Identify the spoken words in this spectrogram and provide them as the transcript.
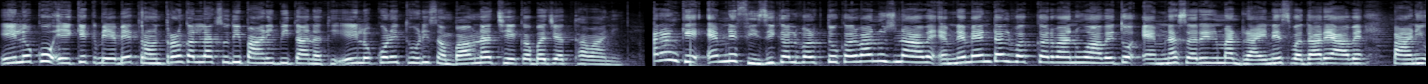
એ લોકો એક એક બે બે ત્રણ ત્રણ કલાક સુધી પાણી પીતા નથી. એ લોકોને થોડી સંભાવના છે કબજિયાત થવાની. કારણ કે એમને ફિઝિકલ વર્ક તો કરવાનું જ ના આવે, એમને મેન્ટલ વર્ક કરવાનું આવે, તો એમના શરીરમાં ડ્રાયનેસ વધારે આવે, પાણી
